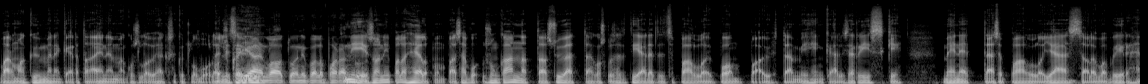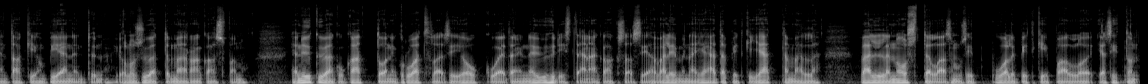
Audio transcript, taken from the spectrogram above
varmaan kymmenen kertaa enemmän kuin silloin 90-luvulla. Koska Eli se jään laatu on niin paljon parantunut. Niin, se on niin paljon helpompaa. Sä, sun kannattaa syöttää, koska sä tiedät, että se pallo ei pomppaa yhtään mihinkään. Eli se riski menettää se pallo jäässä olevan virheen takia on pienentynyt, jolloin syöttömäärä on kasvanut. Ja nykyään kun katsoo niin kuin ruotsalaisia joukkueita, niin ne yhdistää nämä kaksi asiaa. Välillä mennään jäätä pitkin jättämällä, välillä nostellaan semmoisia puolipitkiä palloja ja sitten on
